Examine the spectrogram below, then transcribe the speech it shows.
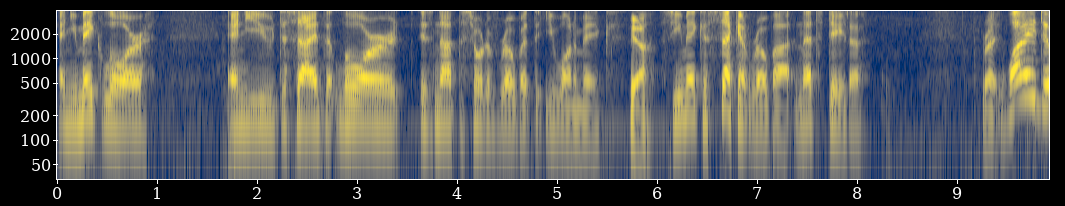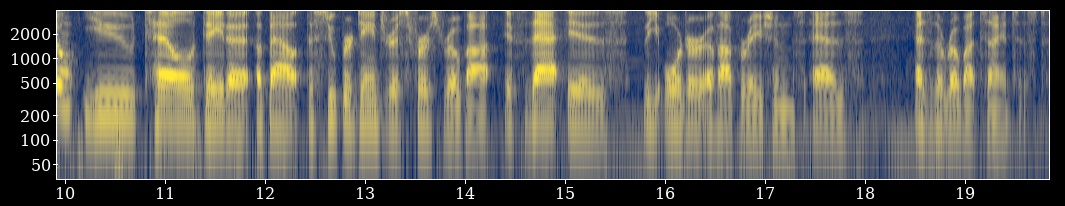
and you make lore, and you decide that lore is not the sort of robot that you want to make. Yeah. So you make a second robot, and that's Data. Right. Why don't you tell Data about the super dangerous first robot if that is the order of operations as as the robot scientist?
